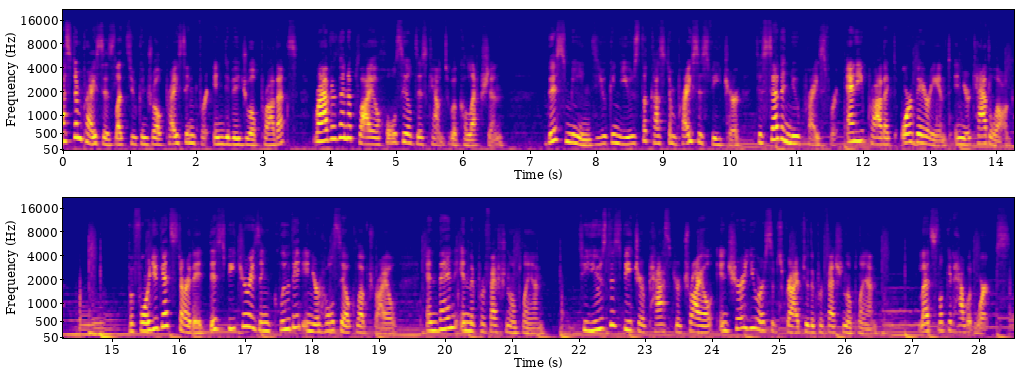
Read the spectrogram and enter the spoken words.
Custom Prices lets you control pricing for individual products rather than apply a wholesale discount to a collection. This means you can use the Custom Prices feature to set a new price for any product or variant in your catalog. Before you get started, this feature is included in your Wholesale Club trial and then in the Professional plan. To use this feature past your trial, ensure you are subscribed to the Professional plan. Let's look at how it works.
